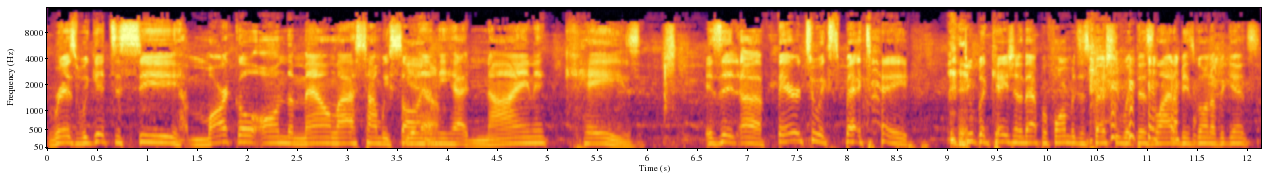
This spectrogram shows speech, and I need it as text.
Rizzs, we get to see Marco on the mound. Last time we saw yeah. him, he had nine Ks. Is it uh, fair to expect a duplication of that performance, especially with this lineup he's going up against?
